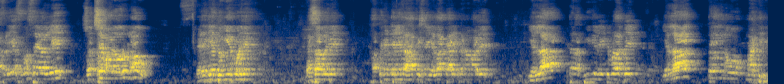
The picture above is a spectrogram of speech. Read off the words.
ಸ್ಥಳೀಯ ಬೆಳಗ್ಗೆ ಎದ್ದು ನೀರು ಕೊಡ್ಬೇಕು ಕಸ ಬರಬೇಕು ಹತ್ತು ಗಂಟೆಯಿಂದ ಆಫೀಸ್ನ ಎಲ್ಲಾ ಕಾರ್ಯಕ್ರಮ ಮಾಡಬೇಕು ಎಲ್ಲಾ ತರ ಬೀದಿ ಲೈಟ್ಗಳು ಹಾಕ್ಬೇಕು ಎಲ್ಲಾ ತರ ನಾವು ಮಾಡ್ತೀವಿ.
